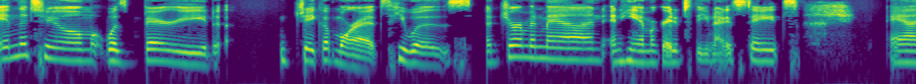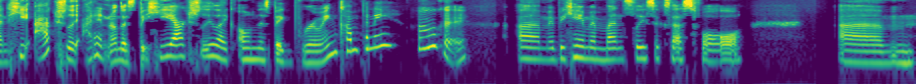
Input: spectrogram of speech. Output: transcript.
in the tomb was buried Jacob Moritz. He was a German man, and he immigrated to the United States. And he actually, I didn't know this, but he actually like owned this big brewing company. Oh, okay. Um, it became immensely successful. Um,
